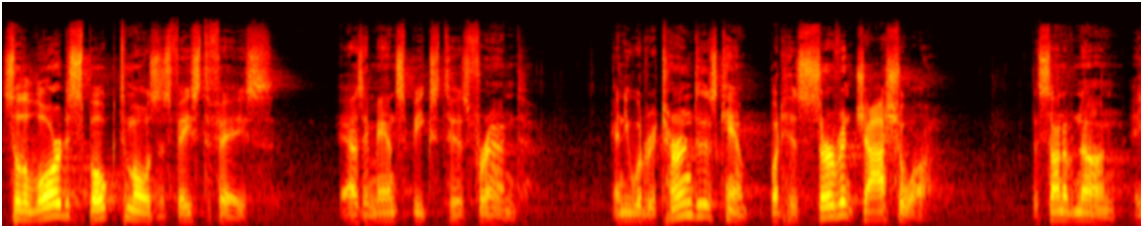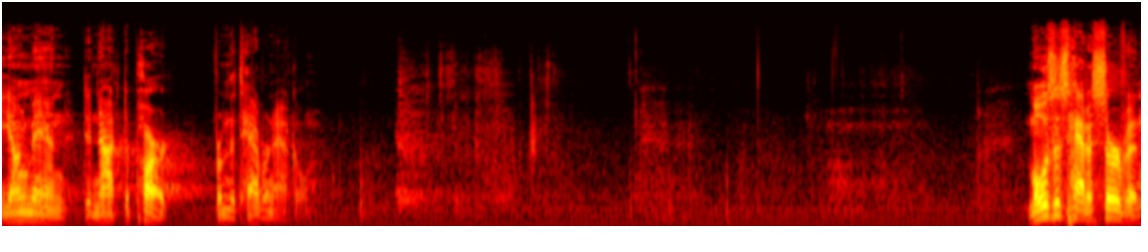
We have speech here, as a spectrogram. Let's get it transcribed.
So the Lord spoke to Moses face to face, as a man speaks to his friend. And he would return to his camp, but his servant Joshua, the son of Nun, a young man, did not depart from the tabernacle. Moses had a servant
